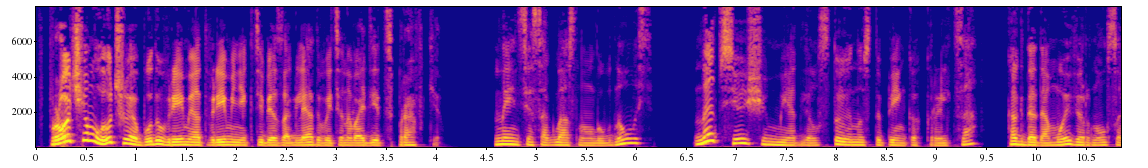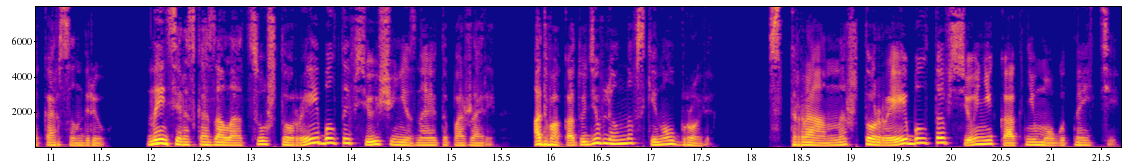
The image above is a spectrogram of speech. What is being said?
«Впрочем, лучше я буду время от времени к тебе заглядывать и наводить справки». Нэнси согласно улыбнулась. Нед все еще медлил, стоя на ступеньках крыльца, когда домой вернулся Карсон Дрю. Нэнси рассказала отцу, что Рейблты все еще не знают о пожаре. Адвокат удивленно вскинул брови. Странно, что Рейблта все никак не могут найти.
